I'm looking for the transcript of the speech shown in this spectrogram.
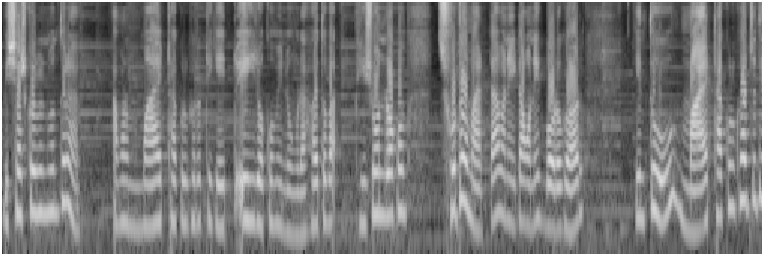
বিশ্বাস করবেন বন্ধুরা, আমার মায়ের ঠাকুর ঘরও ঠিক এই রকমই নোংরা। হয়তো বা ভীষণ রকম ছোট মায়েরটা মানে এটা অনেক বড় ঘর। কিন্তু মায়ের ঠাকুর ঘর যদি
